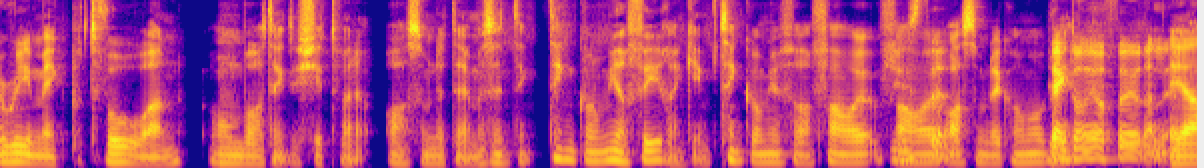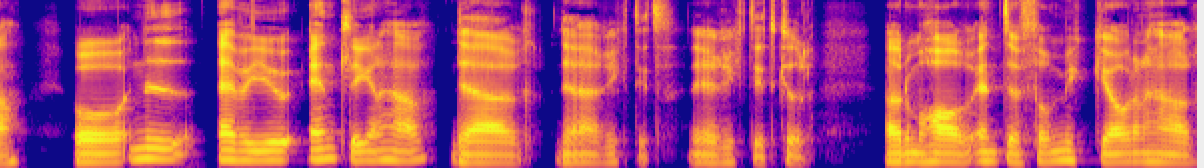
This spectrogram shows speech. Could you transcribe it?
remake på tvåan och hon bara tänkte shit vad det awesome det är. Men sen tänkte tänk om de gör fyran Kim. Tänk om de gör fyran. Fan vad, fan vad det. awesome det kommer att bli. Tänk om jag fyra nu. Ja, och nu är vi ju äntligen här. Det är, det är riktigt, det är riktigt kul. De har inte för mycket av den här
